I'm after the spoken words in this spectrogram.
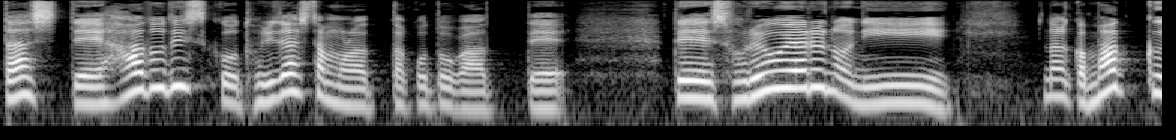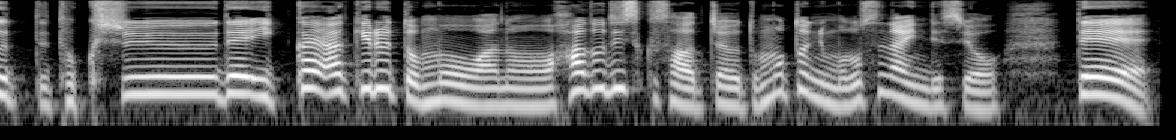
出して、ハードディスクを取り出してもらったことがあって、で、それをやるのに、なんか Mac って特殊で一回開けるともうあのハードディスク触っちゃうと元に戻せないんですよ。で、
